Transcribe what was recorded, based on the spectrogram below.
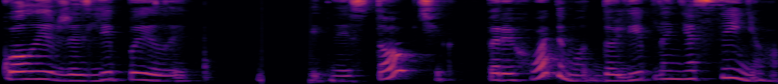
Коли вже зліпили блакитний стовпчик, переходимо до ліплення синього.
